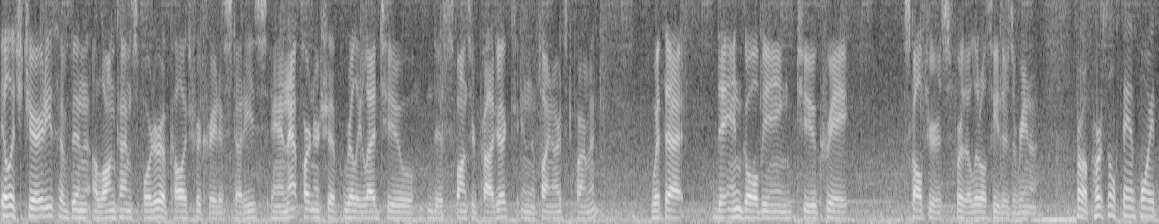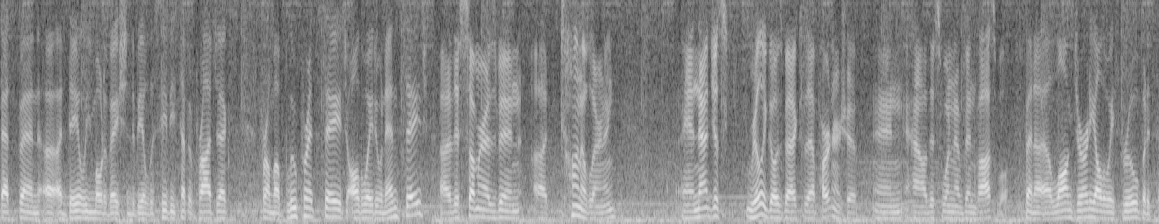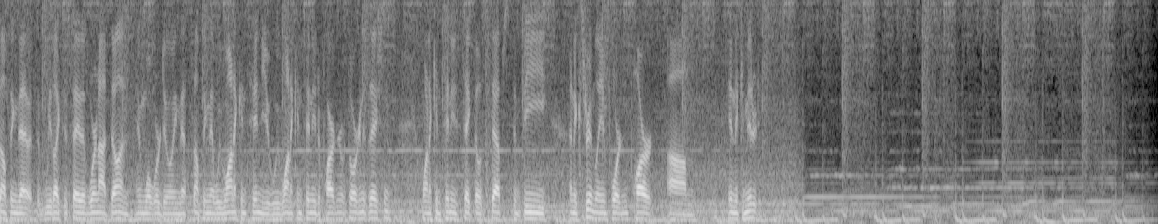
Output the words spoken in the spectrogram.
Ilitch Charities have been a longtime supporter of College for Creative Studies, and that partnership really led to this sponsored project in the Fine Arts Department. With that, the end goal being to create sculptures for the Little Caesars Arena. From a personal standpoint, that's been a, a, daily motivation to be able to see these type of projects from a blueprint stage all the way to an end stage. Uh, this summer has been a ton of learning, and that just really goes back to that partnership and how this wouldn't have been possible. It's been a long journey all the way through, but it's something that we like to say that we're not done in what we're doing. That's something that we want to continue. We want to continue to partner with organizations, want to continue to take those steps to be an extremely important part um, in the community.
